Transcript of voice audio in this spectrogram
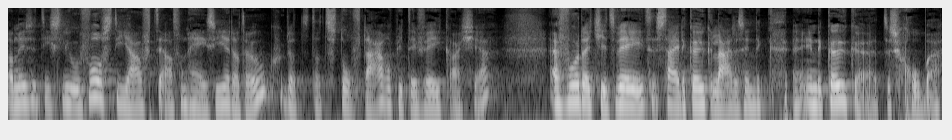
dan is het die sluwe vos die jou vertelt van... hé, hey, zie je dat ook? Dat, dat stof daar op je tv-kastje. En voordat je het weet, sta je de keukenladers in de, in de keuken te schrobben.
